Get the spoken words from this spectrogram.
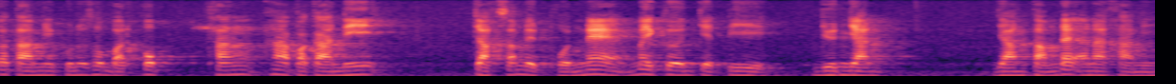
ก็ตามมีคุณสมบัติครบทั้ง 5 ประการนี้จักสำเร็จผลแน่ไม่เกิน 7 ปี ยืนยันอย่างต่ำได้อนาคามี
